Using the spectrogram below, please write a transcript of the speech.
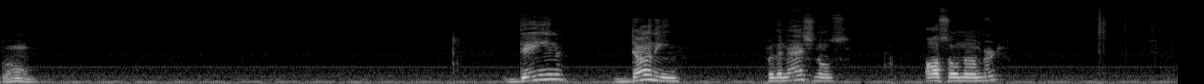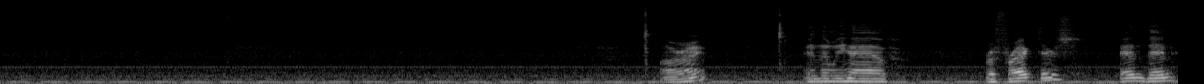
Boom. Dane Dunning for the Nationals, also numbered. All right. And then we have refractors and then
